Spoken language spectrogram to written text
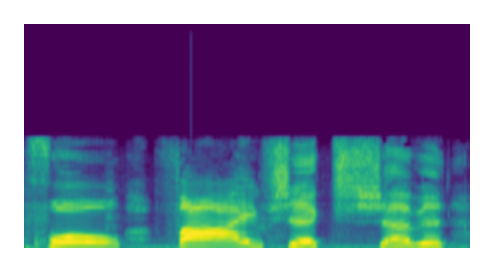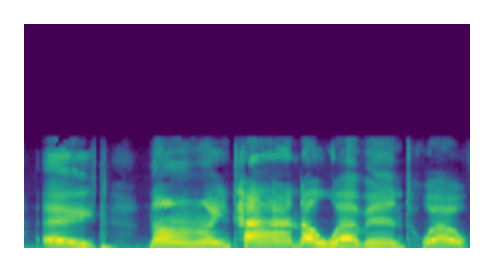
four, five, six, seven, eight, nine, ten, eleven, twelve,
